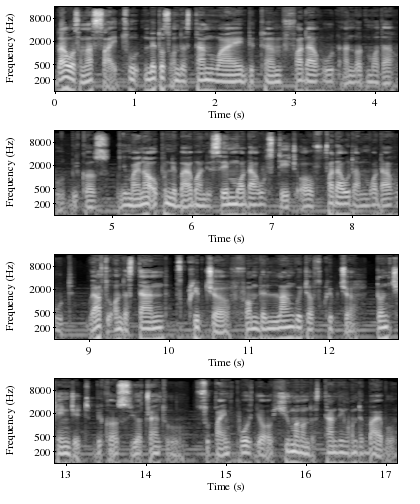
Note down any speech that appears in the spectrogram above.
that was an aside to let us understand why the term fatherhood and not motherhood because you might now open the bible and they say motherhood stage or fatherhood and motherhood. We have to understand scripture from the language of scripture. Don't change it because you're trying to superimpose your human understanding on the bible.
